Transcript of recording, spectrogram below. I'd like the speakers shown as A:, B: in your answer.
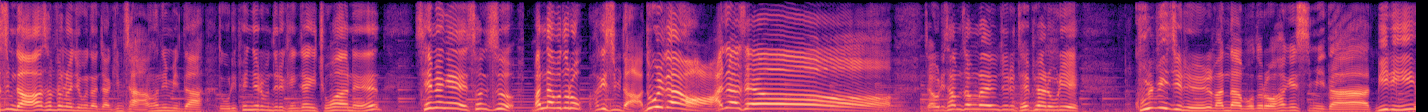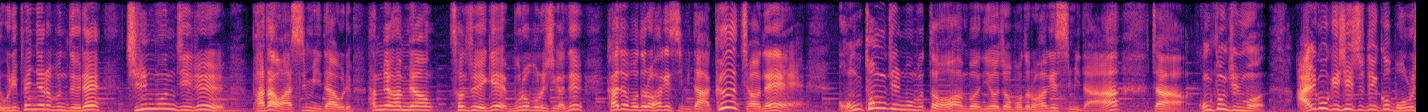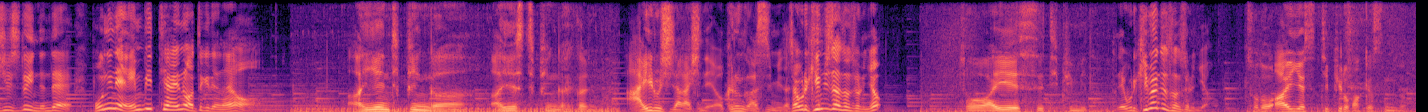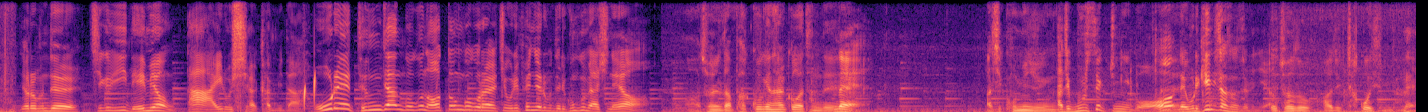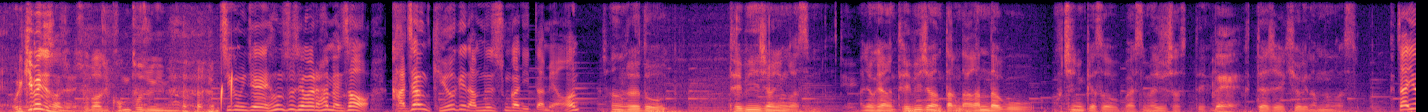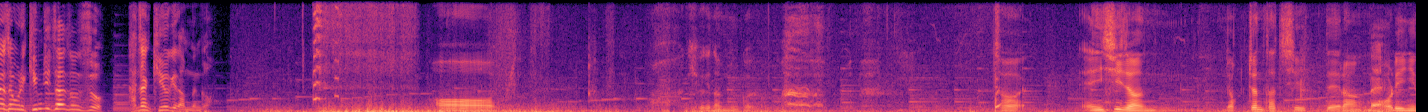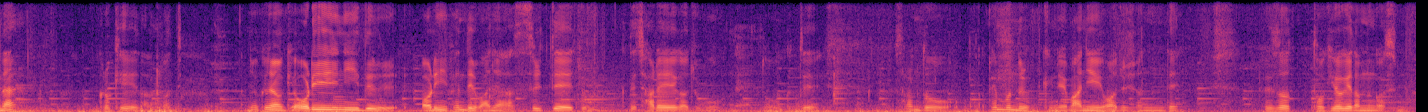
A: 반갑습니다. 삼성라이즈 군단장 김상헌입니다. 또 우리 팬 여러분들이 굉장히 좋아하는 세 명의 선수 만나보도록 하겠습니다. 누굴까요? 안녕하세요. 자, 우리 삼성라이온즈를 대표하는 우리 굴비지를 만나보도록 하겠습니다. 미리 우리 팬 여러분들의 질문지를 받아왔습니다. 우리 한 명 한 명 선수에게 물어보는 시간을 가져보도록 하겠습니다. 그 전에 공통 질문부터 한번 이어져 보도록 하겠습니다. 자, 공통 질문. 알고 계실 수도 있고 모르실 수도 있는데 본인의 MBTI는 어떻게 되나요?
B: INTP인가 ISTP인가 헷갈립니다.
A: I로 시작하시네요. 그런 것 같습니다. 자, 우리 김지찬 선수는요?
B: 저 ISTP입니다.
A: 네, 우리 김현준 선수는요?
C: 저도 ISTP로 바뀌었습니다.
A: 여러분들 지금 이 네 명다 아이로 시작합니다. 올해 등장곡은 어떤 곡을 할지 우리 팬 여러분들이 궁금해하시네요.
B: 아, 저 일단 바꾸긴 할 것 같은데
A: 네,
B: 아직 고민 중입니다.
A: 아직 물색 중이고, 네,
B: 네.
A: 우리 김지찬 선수는요.
B: 네, 저도 아직 찾고 있습니다.
A: 네, 우리 김현준 선수는
C: 저도 아직 검토 중입니다.
A: 지금 이제 선수 생활을 하면서 가장 기억에 남는 순간이 있다면
B: 저는 그래도 데뷔 전인 것 같습니다. 아니요 그냥 데뷔 전 딱 나간다고 코치님께서 말씀해 주셨을 때
A: 네.
B: 그때 제일 기억에 남는 것 같습니다.
A: 자 이어서 우리 김지찬 선수 가장 기억에 남는 거.
D: 어 기억에 남는 거요. 저 NC전 역전타 칠 때랑
A: 네.
D: 어린이날 그렇게 남는 것 같아요. 아니요 그냥 이렇게 어린이들 어린이 팬들이 많이 왔을 때 좀 그때 잘해가지고
A: 네.
D: 또 그때 사람도 팬분들 굉장히 많이 와주셨는데 그래서 더 기억에 남는 것 같습니다.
